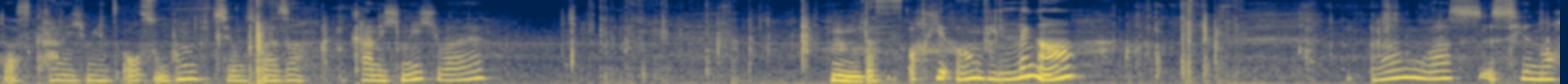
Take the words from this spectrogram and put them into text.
Das kann ich mir jetzt aussuchen, beziehungsweise kann ich nicht, weil... Hm, das ist auch hier irgendwie länger. Irgendwas ist hier noch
